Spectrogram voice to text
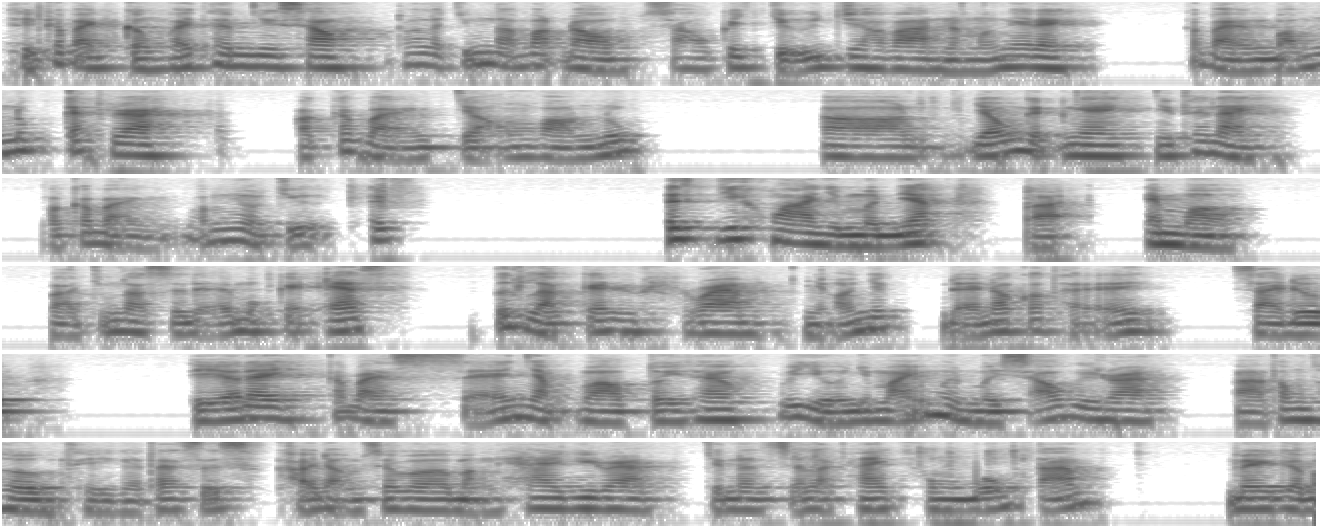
Thì các bạn cần phải thêm như sau đó là chúng ta bắt đầu sau cái chữ Java nằm ở ngay đây. Các bạn bấm nút cách ra và các bạn chọn vào nút uh, dấu nghịch ngang như thế này và các bạn bấm vào chữ x. X viết hoa dùm mình nhé. Và m. Và chúng ta sẽ để một cái s, tức là cái ram nhỏ nhất để nó có thể xài được. Thì ở đây, các bạn sẽ nhập vào tùy theo. Ví dụ như máy mình 16 GB RAM và thông thường thì người ta sẽ khởi động server bằng 2 GB RAM cho nên sẽ là 2048 MB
